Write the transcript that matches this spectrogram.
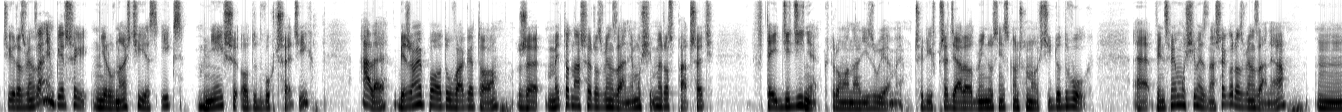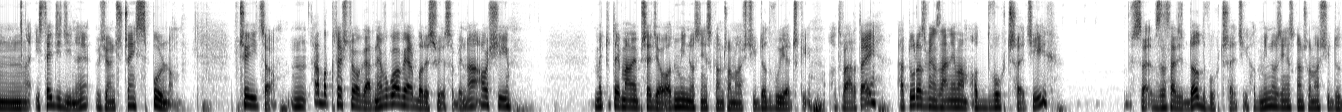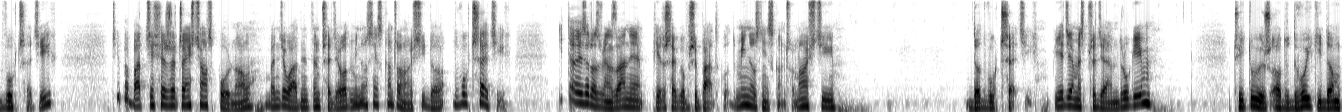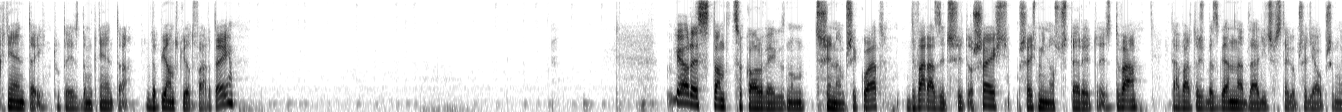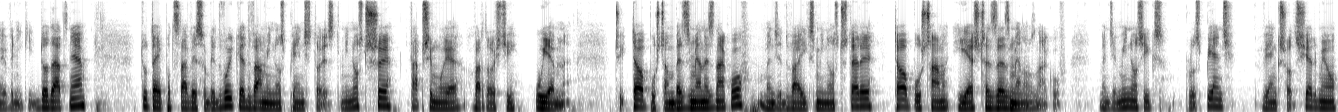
Czyli rozwiązaniem pierwszej nierówności jest x mniejszy od 2 trzecich, ale bierzemy pod uwagę to, że my to nasze rozwiązanie musimy rozpatrzeć w tej dziedzinie, którą analizujemy, czyli w przedziale od minus nieskończoności do 2. E, Więc my musimy z naszego rozwiązania mm, i z tej dziedziny wziąć część wspólną. Czyli co? Mm, Albo ktoś to ogarnia w głowie, albo rysuje sobie na osi. My tutaj mamy przedział od minus nieskończoności do dwójeczki otwartej, a tu rozwiązanie mam od dwóch trzecich, w zasadzie do dwóch trzecich, od minus nieskończoności do dwóch trzecich, czyli popatrzcie się, że częścią wspólną będzie ładnie ten przedział od minus nieskończoności do dwóch trzecich. I to jest rozwiązanie pierwszego przypadku, od minus nieskończoności do dwóch trzecich. Jedziemy z przedziałem drugim, czyli tu już od dwójki domkniętej, tutaj jest domknięta, do piątki otwartej. Biorę stąd cokolwiek, no 3 na przykład. 2 razy 3 to 6, 6 minus 4 to jest 2. Ta wartość bezwzględna dla liczb z tego przedziału przyjmuje wyniki dodatnie. Tutaj podstawię sobie dwójkę, 2 minus 5 to jest minus 3. Ta przyjmuje wartości ujemne. Czyli to opuszczam bez zmiany znaków, będzie 2x minus 4. To opuszczam jeszcze ze zmianą znaków. Będzie minus x plus 5, większe od 7.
